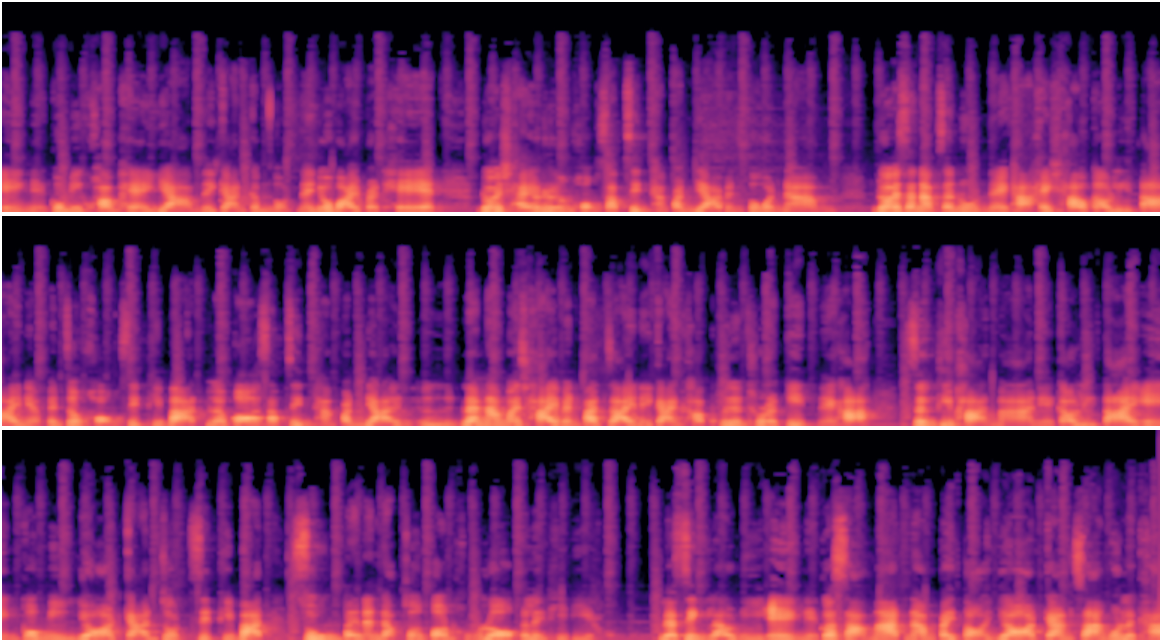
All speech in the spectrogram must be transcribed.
เองเนี่ยก็มีความพยายามในการกำหนดนโยบายประเทศ โดยใช้เรื่องของทรัพย์สินทางปัญญาเป็นตัวนำโดยสนับสนุนนะคะให้ชาวเกาหลีใต้เนี่ยเป็นเจ้าของสิทธิบัตรแล้วก็ทรัพย์สินทางปัญญาอื่นๆ และนำมาใช้เป็นปัจจัยในการขับเคลื่อนธุรกิจนะคะ ซึ่งที่ผ่านมาเนี่ยเกาหลีใต้เองก็มียอดการจดสิทธิบัตรสูงเป็นอันดับต้นๆของโลกกันเลยทีเดียว และสิ่งเหล่านี้เองเนี่ยก็สามารถนำไปต่อยอดการสร้างมูลค่า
